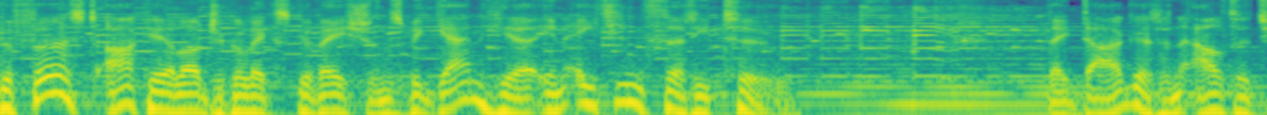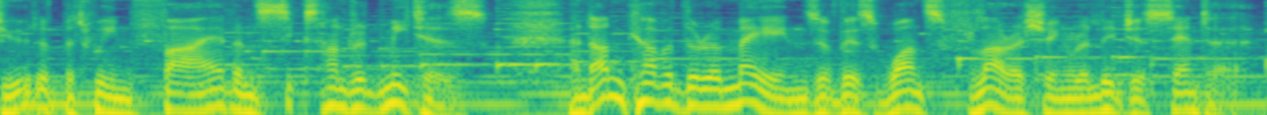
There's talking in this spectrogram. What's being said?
The first archaeological excavations began here in 1832. They dug at an altitude of between 5 and 600 meters and uncovered the remains of this once flourishing religious center.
